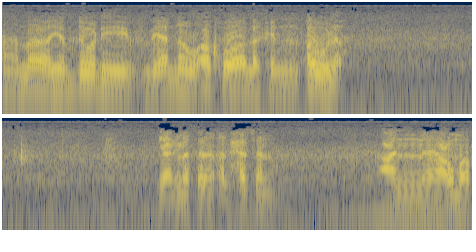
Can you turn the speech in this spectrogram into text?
ما يبدو لي بأنه أقوى لكن أولى. يعني مثلا الحسن عن عمر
